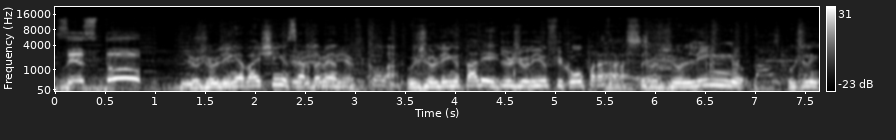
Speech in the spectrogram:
Sextou. E O Julinho é baixinho, e o certamente. Julinho ficou lá. O Julinho tá ali. E o Julinho ficou para trás. É, o Julinho. O Julinho.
